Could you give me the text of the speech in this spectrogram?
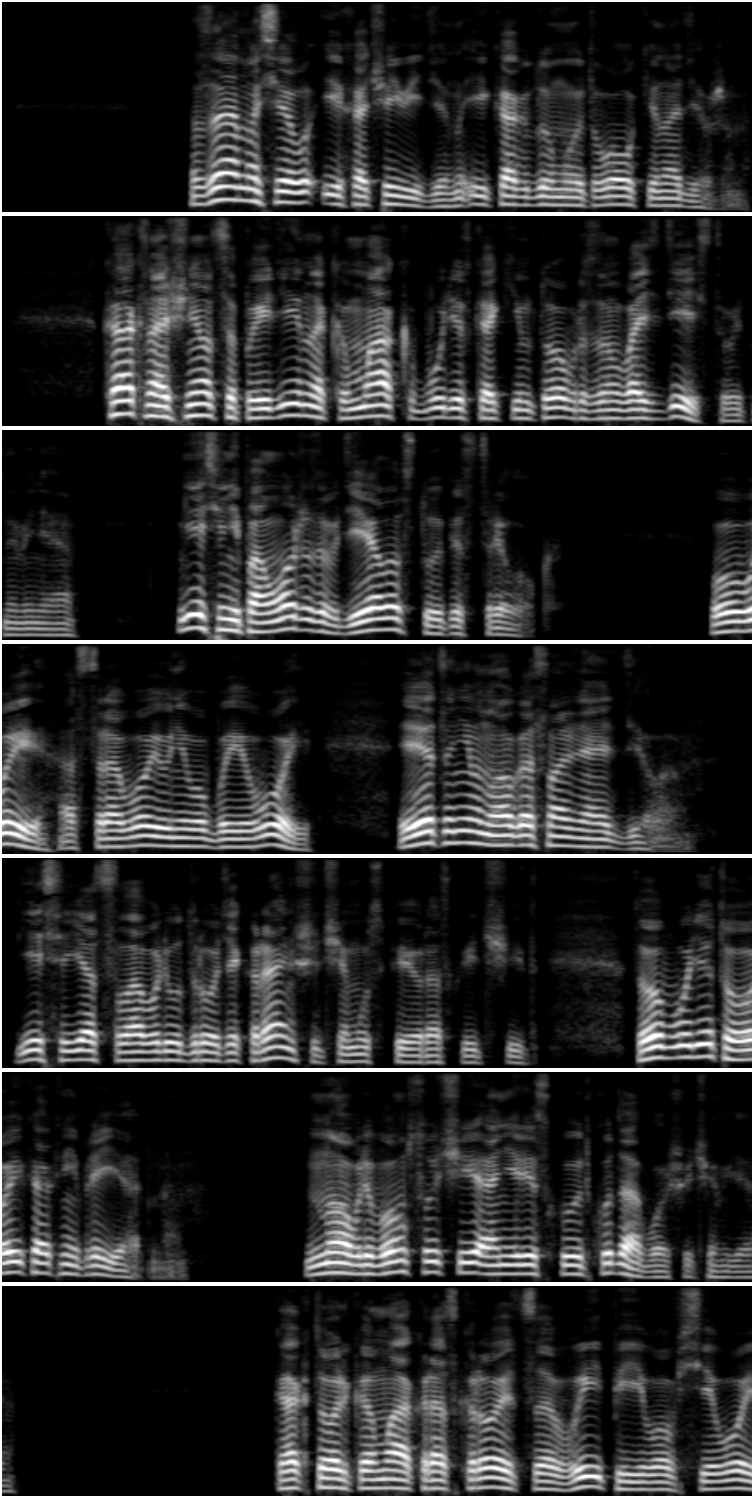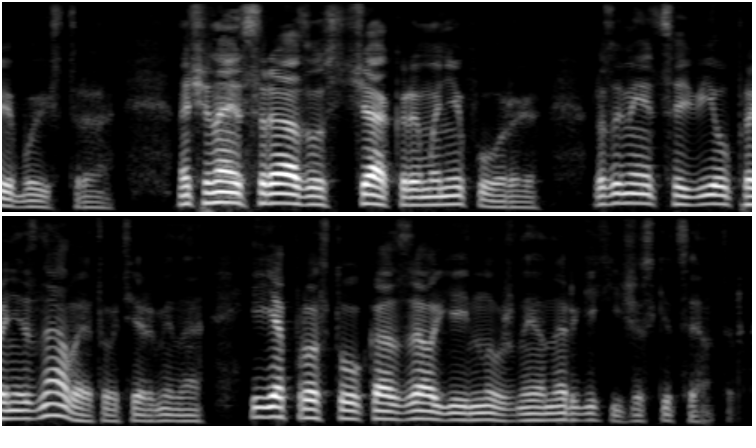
Замысел их очевиден и, как думают волки, надежен. Как начнется поединок, маг будет каким-то образом воздействовать на меня. Если не поможет, в дело вступит стрелок. Увы, островой у него боевой, и это немного осложняет дело. Если я славлю дротик раньше, чем успею раскрыть щит, то будет ой как неприятно. Но в любом случае они рискуют куда больше, чем я. Как только маг раскроется, выпей его всего и быстро. Начиная сразу с чакры манипуры. Разумеется, Вилпра не знала этого термина, и я просто указал ей нужный энергетический центр.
